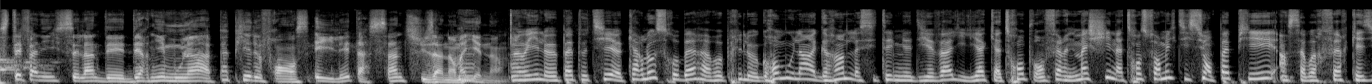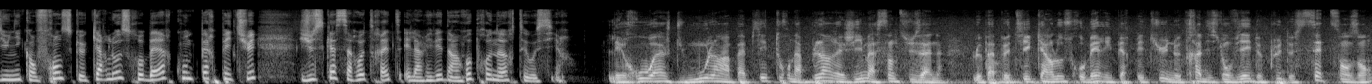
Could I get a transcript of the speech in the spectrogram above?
Stéphanie, c'est l'un des derniers moulins à papier de France et il est à Sainte-Suzanne en Mayenne. Oui, le papetier Carlos Robert a repris le grand moulin à grains de la cité médiévale il y a 4 ans pour en faire une machine à transformer le tissu en papier, un savoir-faire quasi unique en France que Carlos Robert compte perpétuer jusqu'à sa retraite et l'arrivée d'un repreneur Théo Cyr. Les rouages du moulin à papier tournent à plein régime à Sainte-Suzanne. Le papetier Carlos Robert y perpétue une tradition vieille de plus de 700 ans,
